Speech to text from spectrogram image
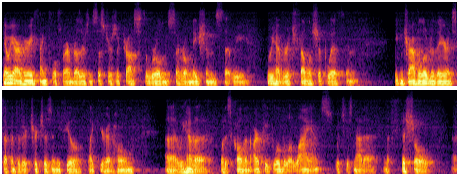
Yeah, we are very thankful for our brothers and sisters across the world and several nations that we we have rich fellowship with, and you can travel over there and step into their churches, and you feel like you're at home. Uh, we have a what is called an RP Global Alliance, which is not a, an official uh,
